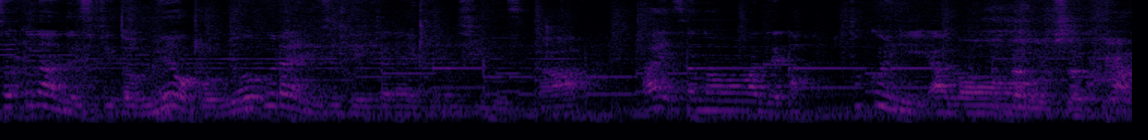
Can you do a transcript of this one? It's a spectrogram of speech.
早速なんですけど目を5秒ぐらいにしていただいてよろしいですか？はいそのままで。あ特にあの何もしなくて。はい、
